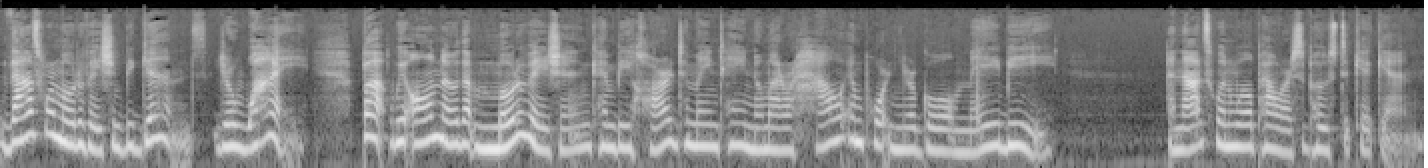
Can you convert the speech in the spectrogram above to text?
that's where motivation begins, your why. But we all know that motivation can be hard to maintain no matter how important your goal may be. And that's when willpower is supposed to kick in.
